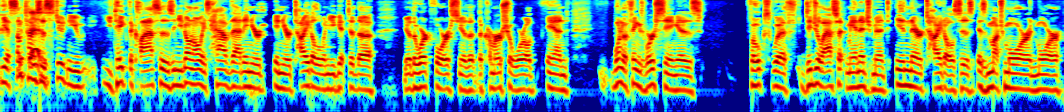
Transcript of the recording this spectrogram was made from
Yeah, sometimes as a student, you you take the classes and you don't always have that in your in your title when you get to the you know the workforce, you know the, the commercial world. And one of the things we're seeing is folks with digital asset management in their titles is is much more and more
